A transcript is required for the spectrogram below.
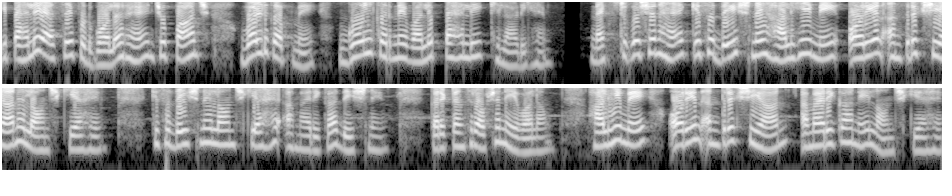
ये पहले ऐसे फुटबॉलर हैं जो पाँच वर्ल्ड कप में गोल करने वाले पहले खिलाड़ी हैं। नेक्स्ट क्वेश्चन है, किस देश ने हाल ही में ओरियन अंतरिक्ष यान लॉन्च किया है? किस देश ने लॉन्च किया है? अमेरिका देश ने। करेक्ट आंसर ऑप्शन ए वाला। हाल ही में ओरियन अंतरिक्ष यान अमेरिका ने लॉन्च किया है।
